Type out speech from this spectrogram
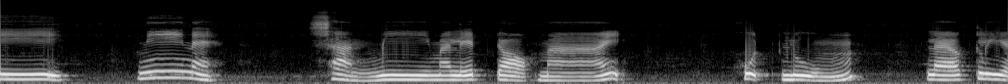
ดี นี่แน่ฉันมีเมล็ดดอกไม้ ขุดหลุม แล้วเกลี่ย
